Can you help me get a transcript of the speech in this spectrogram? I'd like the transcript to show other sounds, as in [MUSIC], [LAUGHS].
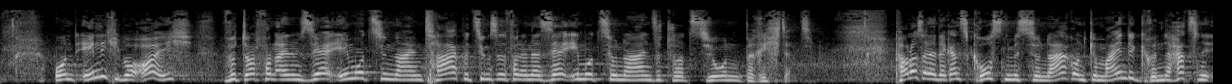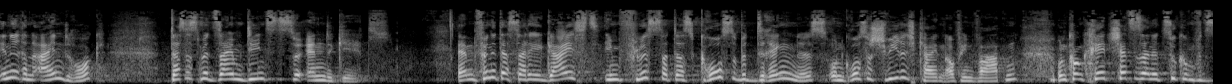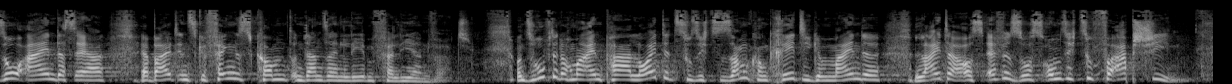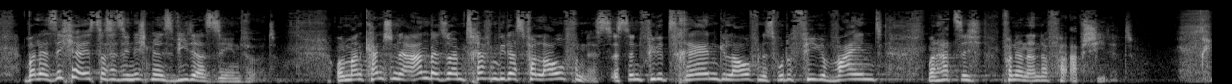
und ähnlich wie bei euch wird dort von einem sehr emotionalen Tag beziehungsweise von einer sehr emotionalen Situation berichtet. Paulus, einer der ganz großen Missionare und Gemeindegründer, hat so den inneren Eindruck, dass es mit seinem Dienst zu Ende geht. Er empfindet, dass der Heilige Geist ihm flüstert, dass große Bedrängnis und große Schwierigkeiten auf ihn warten. Und konkret schätzt er seine Zukunft so ein, dass er, er bald ins Gefängnis kommt und dann sein Leben verlieren wird. Und so ruft er doch mal ein paar Leute zu sich zusammen, konkret die Gemeindeleiter aus Ephesus, um sich zu verabschieden, weil er sicher ist, dass er sie nicht mehr wiedersehen wird. Und man kann schon erahnen bei so einem Treffen, wie das verlaufen ist. Es sind viele Tränen gelaufen, es wurde viel geweint, man hat sich voneinander verabschiedet.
